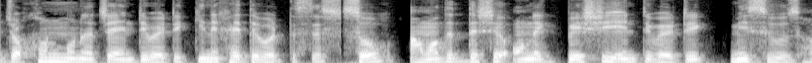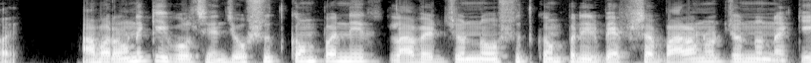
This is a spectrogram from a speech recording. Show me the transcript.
যখন মনে চায় অ্যান্টিবায়োটিক কিনে খাইতে পারতেছে সো আমাদের দেশে অনেক বেশি অ্যান্টিবায়োটিক মিস ইউজ হয়। আবার অনেকেই বলছেন যে ওষুধ কোম্পানির লাভের জন্য, ওষুধ কোম্পানির ব্যবসা বাড়ানোর জন্য নাকি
